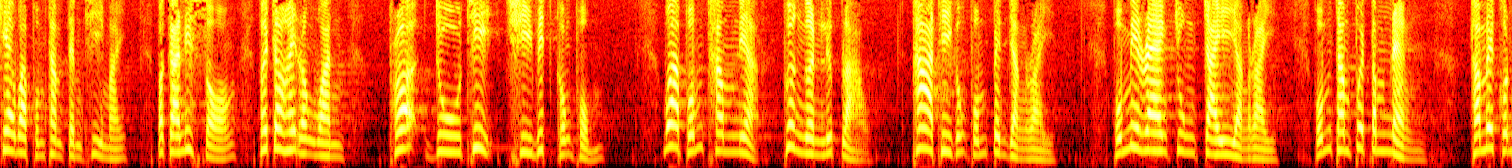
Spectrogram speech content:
แค่ว่าผมทำเต็มที่ไหมประการที่สองพระเจ้าให้รางวัล เพราะดูที่ชีวิตของผม ว่าผมทำเนี่ยเพื่อเงินหรือเปล่า ท่าทีของผมเป็นอย่างไร ผมมีแรงจูงใจอย่างไร ผมทำเพื่อตำแหน่งทำให้คน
